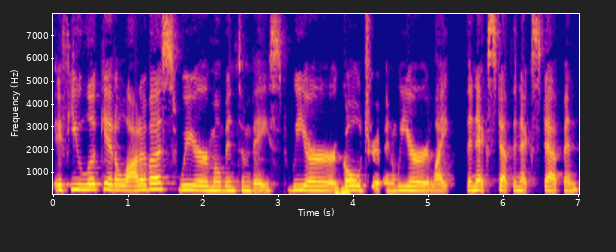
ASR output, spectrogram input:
if you look at a lot of us we are momentum based we are mm-hmm. goal driven we are like the next step the next step and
